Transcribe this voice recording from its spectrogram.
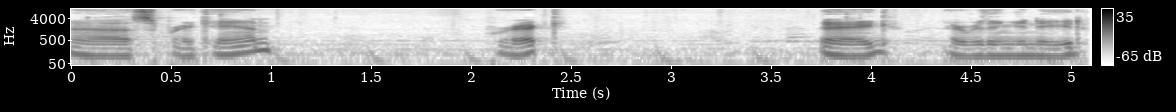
way. Uh, spray can. Brick. Egg. Everything you need.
